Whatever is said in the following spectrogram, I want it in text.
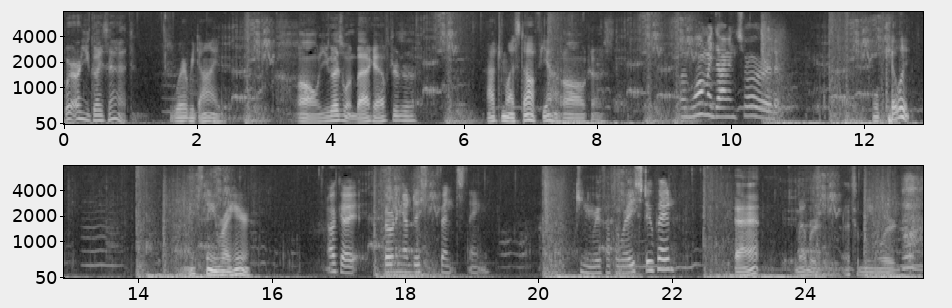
Where are you guys at? Where we died. Oh, you guys went back after the. After my stuff, yeah. Oh, okay. I want my diamond sword. We'll kill it. I'm staying right here. Okay, building a defense thing. Can you move out the way, stupid? At? Remember, that's a mean word.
